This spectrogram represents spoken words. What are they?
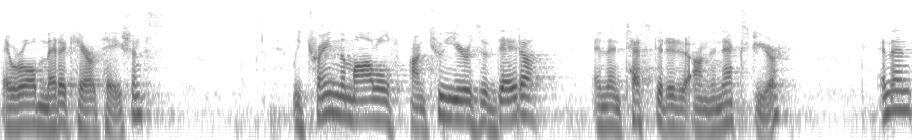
They were all Medicare patients. We trained the model on two years of data and then tested it on the next year, and then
